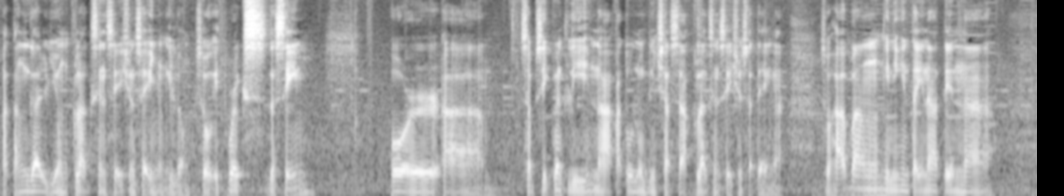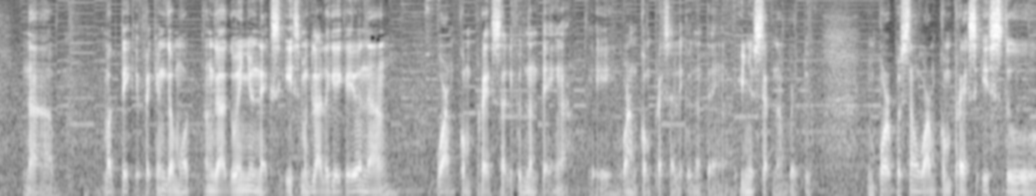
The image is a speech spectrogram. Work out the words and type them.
matanggal yung clog sensation sa inyong ilong. So it works the same or uh, subsequently nakakatulong din siya sa clog sensation sa tenga. So habang hinihintay natin na na mag-take effect yung gamot, ang gagawin nyo next is maglalagay kayo ng warm compress sa likod ng tenga. Okay? Warm compress sa likod ng tenga. Yun yung step number 2. Yung purpose ng warm compress is to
